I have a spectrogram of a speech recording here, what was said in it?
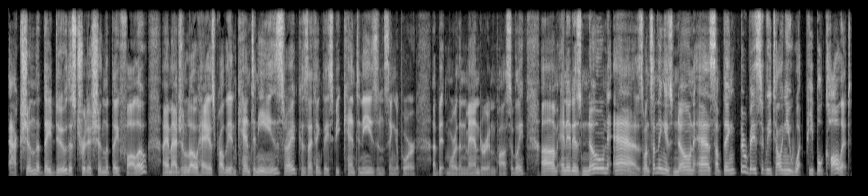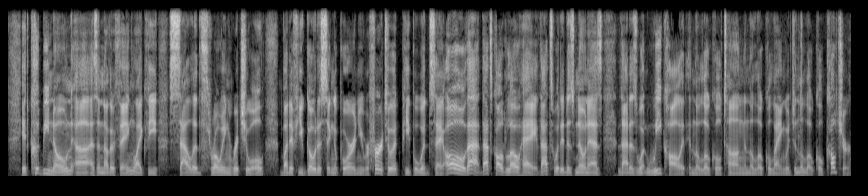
action that they do, this tradition that they follow. I imagine lo hei is probably in Cantonese, right? Because I think they speak Cantonese in Singapore a bit more than Mandarin, possibly. Um, and it is known as, when something is known as something, they're basically telling you what people call it. It could be known uh, as another thing, like the salad throwing ritual. But if you go to Singapore and you refer to it, people would say, oh, that, that's called lo hei. That's what it is known as. That is what we call it in the local tongue and the local language and the local culture.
